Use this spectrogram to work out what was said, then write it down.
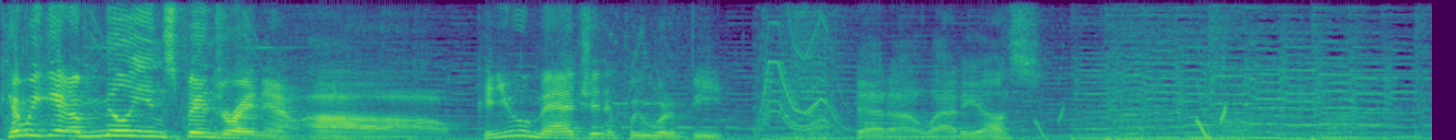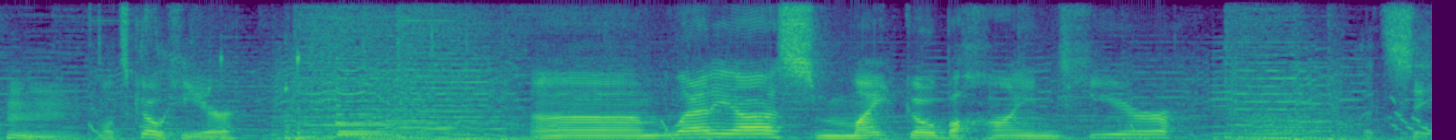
can we get a million spins right now? Oh, can you imagine if we would have beat that uh, Latias? Hmm, let's go here. Um, Latias might go behind here. Let's see,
